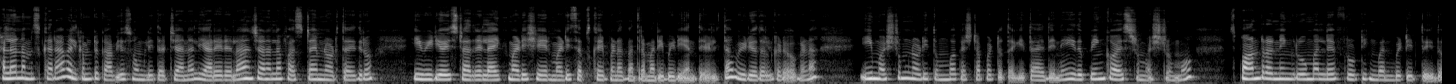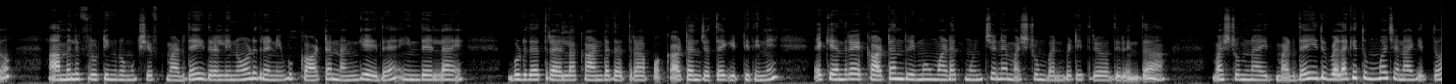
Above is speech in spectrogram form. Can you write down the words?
ಹಲೋ, ನಮಸ್ಕಾರ. ವೆಲ್ಕಮ್ ಟು ಕಾವ್ಯ ಸೋಮ್ಲಿತ ಚಾನಲ್. ಯಾರ್ಯಾರೆಲ್ಲ ನನ್ನ ಚಾನಲ್ನ ಫಸ್ಟ್ ಟೈಮ್ ನೋಡ್ತಾ ಇದ್ರು, ಈ ವಿಡಿಯೋ ಇಷ್ಟ ಆದರೆ ಲೈಕ್ ಮಾಡಿ, ಶೇರ್ ಮಾಡಿ, ಸಬ್ಸ್ಕ್ರೈಬ್ ಮಾಡೋದು ಮಾತ್ರ ಮರಿಬೇಡಿ ಅಂತ ಹೇಳ್ತಾ ವಿಡಿಯೋದೊಳಗಡೆ ಹೋಗೋಣ. ಈ ಮಶ್ರೂಮ್ ನೋಡಿ ತುಂಬ ಕಷ್ಟಪಟ್ಟು ತೆಗಿತಾ ಇದ್ದೀನಿ. ಇದು pink oyster mushroom. Spawn running ರೂಮಲ್ಲೇ ಫ್ರೂಟಿಂಗ್ ಬಂದುಬಿಟ್ಟಿತ್ತು ಇದು. ಆಮೇಲೆ ಫ್ರೂಟಿಂಗ್ ರೂಮಿಗೆ ಶಿಫ್ಟ್ ಮಾಡಿದೆ. ಇದರಲ್ಲಿ ನೋಡಿದ್ರೆ ನೀವು ಕಾಟನ್ ಹಂಗೆ ಇದೆ. ಹಿಂದೆ ಎಲ್ಲ ಬುಡದ ಹತ್ರ ಎಲ್ಲ ಕಾಂಡದ ಹತ್ರ ಕಾಟನ್ ಜೊತೆಗೆ ಇಟ್ಟಿದ್ದೀನಿ. ಯಾಕೆಂದರೆ ಕಾಟನ್ ರಿಮೂವ್ ಮಾಡೋಕ್ಕೆ ಮುಂಚೆನೇ ಮಶ್ರೂಮ್ ಬಂದುಬಿಟ್ಟಿರೋದ್ರಿಂದ ಮಶ್ರೂಮ್ನ ಇದು ಮಾಡಿದೆ. ಇದು ಬೆಳಗ್ಗೆ ತುಂಬ ಚೆನ್ನಾಗಿತ್ತು.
